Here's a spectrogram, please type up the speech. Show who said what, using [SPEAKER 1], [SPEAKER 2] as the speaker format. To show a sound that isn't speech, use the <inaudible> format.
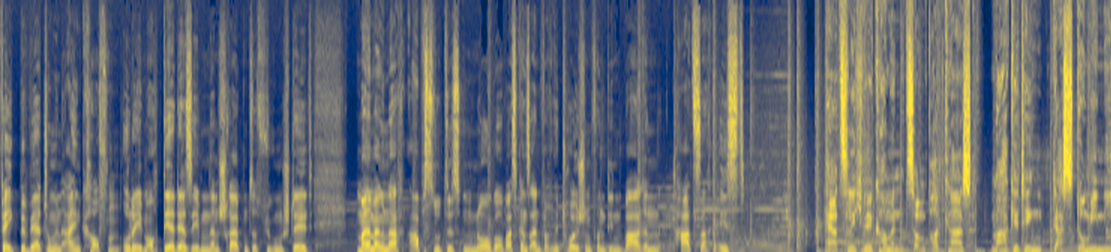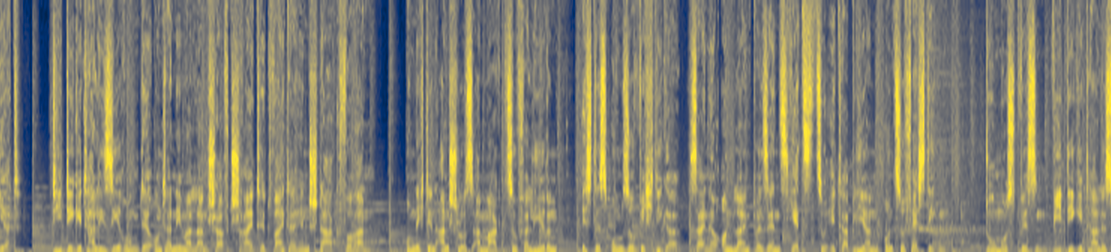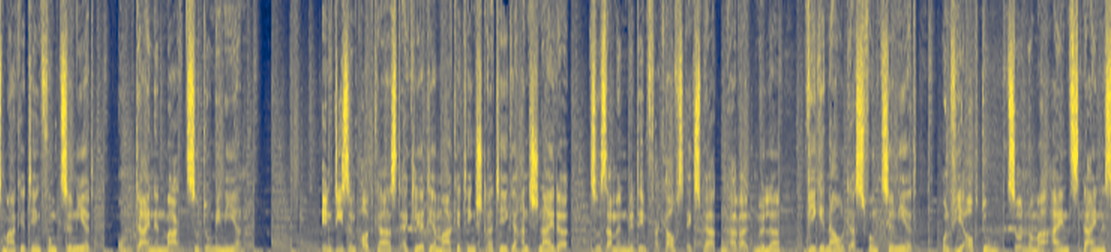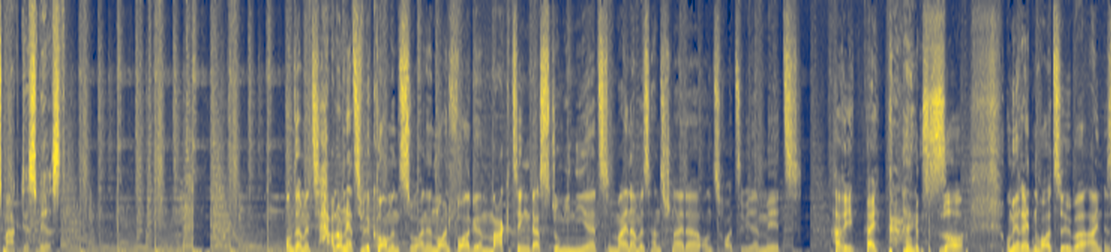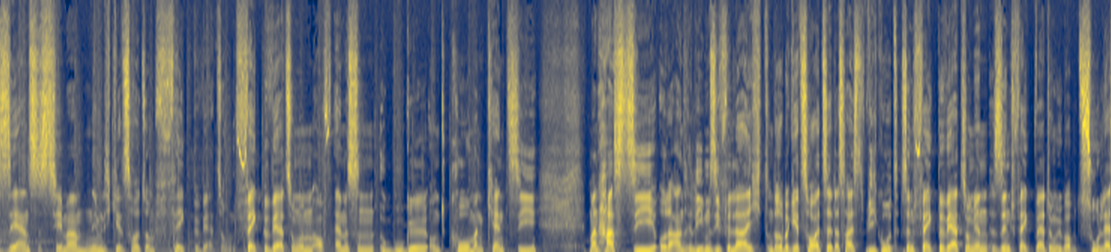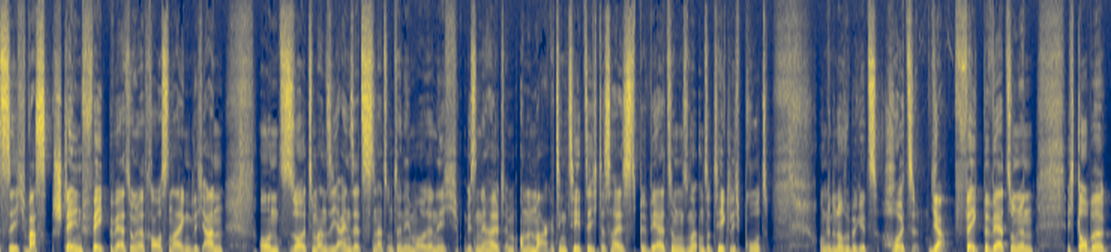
[SPEAKER 1] Fake-Bewertungen einkaufen oder eben auch der, der es eben dann schreibt und zur Verfügung stellt. Meiner Meinung nach absolutes No-Go, was ganz einfach eine Täuschung von den wahren Tatsachen ist.
[SPEAKER 2] Herzlich willkommen zum Podcast Marketing, das dominiert. Die Digitalisierung der Unternehmerlandschaft schreitet weiterhin stark voran. Um nicht den Anschluss am Markt zu verlieren, ist es umso wichtiger, seine Online-Präsenz jetzt zu etablieren und zu festigen. Du musst wissen, wie digitales Marketing funktioniert, um deinen Markt zu dominieren. In diesem Podcast erklärt der Marketingstratege Hans Schneider zusammen mit dem Verkaufsexperten Harald Müller, wie genau das funktioniert und wie auch du zur Nummer 1 deines Marktes wirst.
[SPEAKER 1] Und damit hallo und herzlich willkommen zu einer neuen Folge Marketing, das dominiert. Mein Name ist Hans Schneider und heute wieder mit Harry. Hi. <laughs> so, und wir reden heute über ein sehr ernstes Thema, nämlich geht es heute um Fake-Bewertungen. Fake-Bewertungen auf Amazon, Google und Co. Man kennt sie, man hasst sie oder andere lieben sie vielleicht. Und darüber geht es heute. Das heißt, wie gut sind Fake-Bewertungen? Sind Fake-Bewertungen überhaupt zulässig? Was stellen Fake-Bewertungen da draußen eigentlich an? Und sollte man sie einsetzen als Unternehmer oder nicht? Wir sind ja halt im Online-Marketing tätig, das heißt, Bewertungen unser, unser täglich Brot. Und genau darüber geht es heute. Ja, Fake-Bewertungen. Ich glaube,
